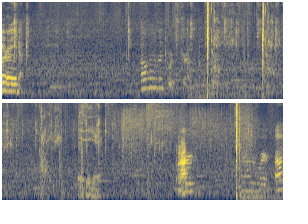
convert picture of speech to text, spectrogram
Table, I think. Okay. Yeah. Follow the torch trail. Ah. Over. Uh, where? Oh.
